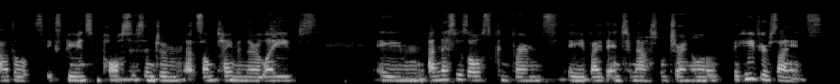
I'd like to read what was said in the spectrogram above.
adults experience imposter syndrome at some time in their lives. Um, and this was also confirmed uh, by the International Journal of Behaviour Science.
